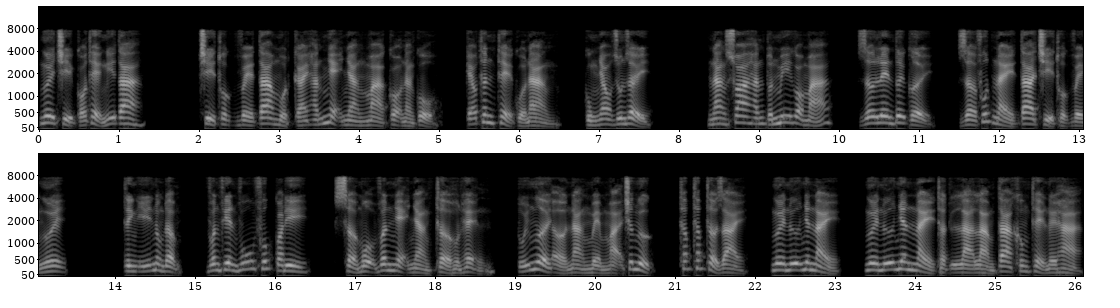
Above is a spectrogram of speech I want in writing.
ngươi chỉ có thể nghĩ ta. Chỉ thuộc về ta một cái hắn nhẹ nhàng mà cọ nàng cổ, kéo thân thể của nàng, cùng nhau run rẩy. Nàng xoa hắn tuấn Mỹ gò má, dơ lên tươi cười, giờ phút này ta chỉ thuộc về ngươi. Tình ý nồng đậm, vân phiên vũ phúc qua đi, sở mộ vân nhẹ nhàng thở hồn hển, túi người ở nàng mềm mại trước ngực, thấp thấp thở dài, ngươi nữ nhân này, ngươi nữ nhân này thật là làm ta không thể nơi hà.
